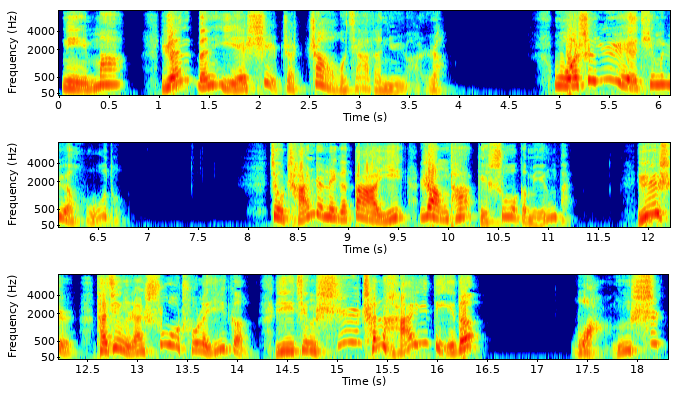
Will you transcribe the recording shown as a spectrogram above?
你妈原本也是这赵家的女儿啊！我是越听越糊涂，就缠着那个大姨，让她给说个明白。于是她竟然说出了一个已经石沉海底的往事。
